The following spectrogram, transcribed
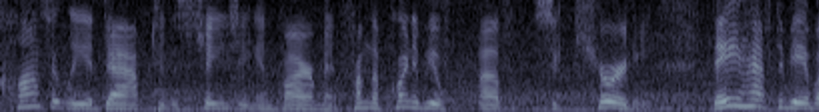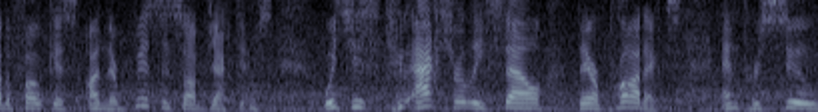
constantly adapt to this changing environment from the point of view of, of, security. They have to be able to focus on their business objectives, which is to actually sell their products and pursue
